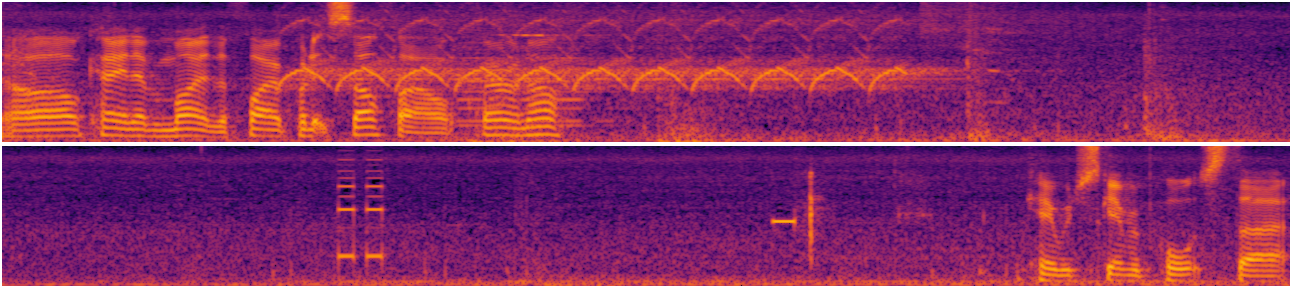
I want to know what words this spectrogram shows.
Oh, okay, never mind. The fire put itself out. Fair enough. Okay, we're just getting reports that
